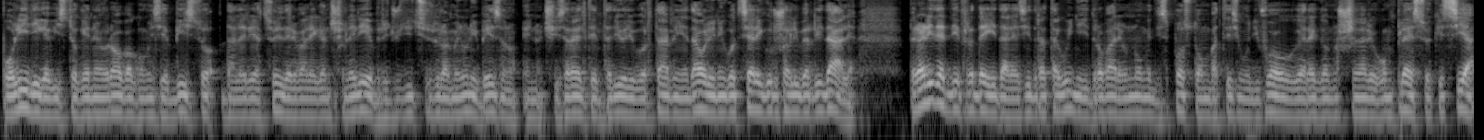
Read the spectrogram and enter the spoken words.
politiche, visto che in Europa, come si è visto dalle reazioni delle varie cancellerie, i pregiudizi sulla Meloni pesano e non ci sarà il tentativo di portarli nei tavoli negoziali cruciali per l'Italia. Per la leader di Fratelli Italia si tratta quindi di trovare un nome disposto a un battesimo di fuoco che regga uno scenario complesso e che sia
